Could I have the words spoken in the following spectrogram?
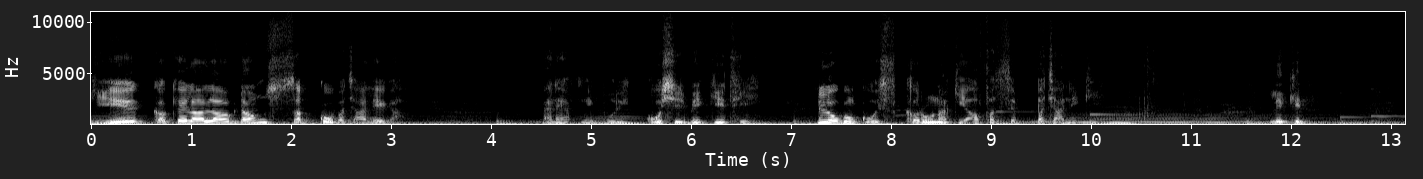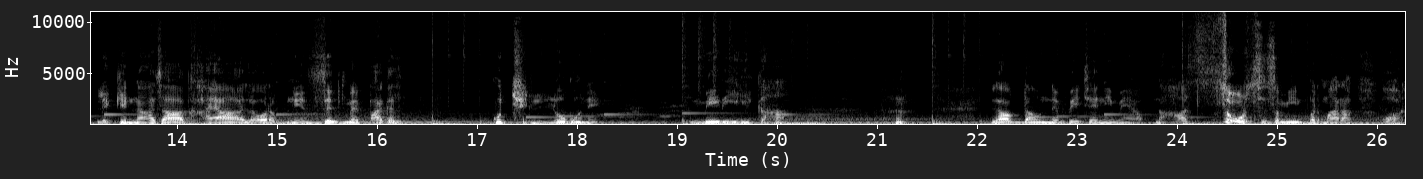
कि एक अकेला लॉकडाउन सबको बचा लेगा। मैंने अपनी पूरी कोशिश भी की थी लोगों को इस कोरोना की आफत से बचाने की। लेकिन लेकिन आज़ाद ख्याल और अपनी जिद में पागल कुछ लोगों ने मेरी ही कहा लॉकडाउन ने बेचैनी में अपना हाथ ज़ोर से ज़मीन पर मारा और,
